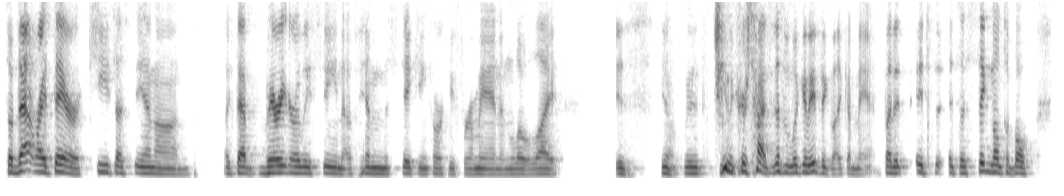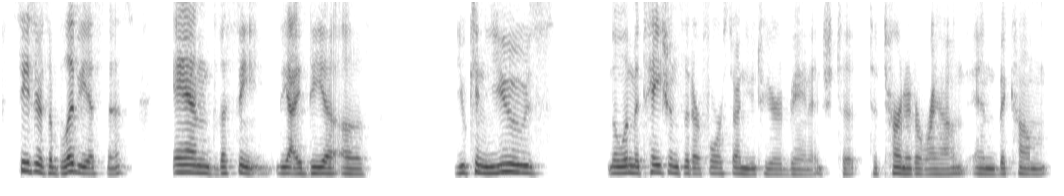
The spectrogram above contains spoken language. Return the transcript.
So that right there keys us in on like that very early scene of him mistaking Corky for a man in low light is, you know, it's Gina Gershon. She doesn't look anything like a man, but it, it's it's a signal to both Caesar's obliviousness and the theme, the idea of you can use the limitations that are forced on you to your advantage to to turn it around and become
